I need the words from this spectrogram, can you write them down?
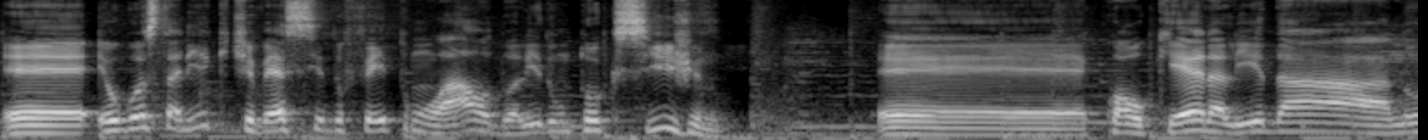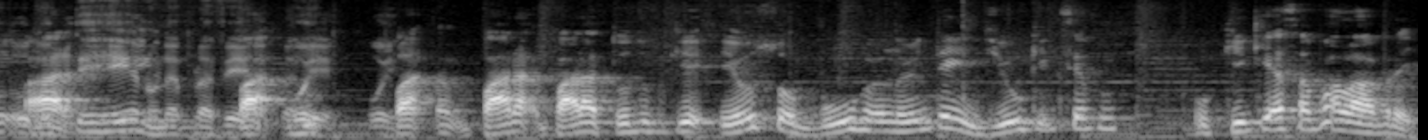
É, eu gostaria que tivesse sido feito um laudo ali de um toxígeno é, qualquer ali da, no, no terreno, né? Pra ver. Pa, oi, oi. Pa, para, para tudo, porque eu sou burro, eu não entendi o que, que você. O que, que é essa palavra aí.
